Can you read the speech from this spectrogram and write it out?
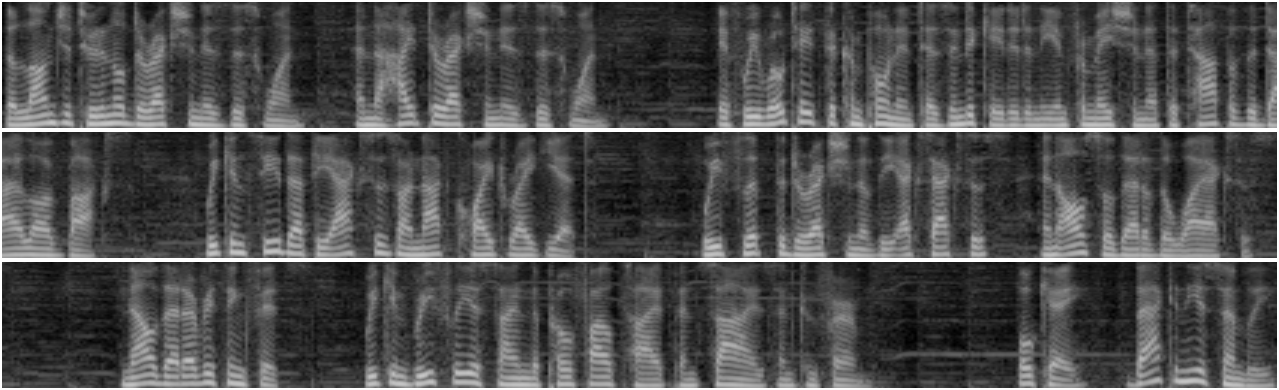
The longitudinal direction is this one, and the height direction is this one. If we rotate the component as indicated in the information at the top of the dialog box, we can see that the axes are not quite right yet. We flip the direction of the x-axis and also that of the y-axis. Now that everything fits, we can briefly assign the profile type and size and confirm. Okay, back in the assembly,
